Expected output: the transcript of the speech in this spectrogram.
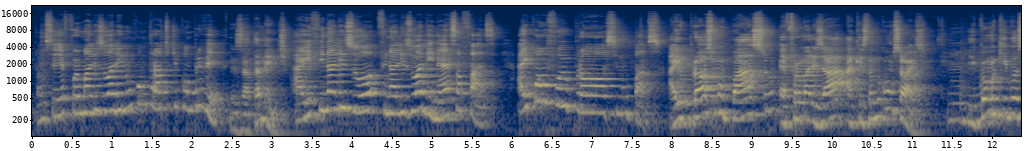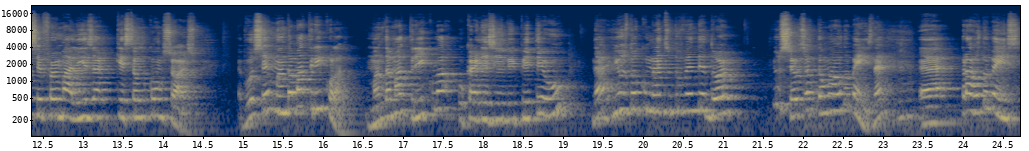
Então você formalizou ali num contrato de compra e venda. Exatamente. Aí finalizou, finalizou ali, né, essa fase. Aí qual foi o próximo passo? Aí o próximo passo é formalizar a questão do consórcio. E como que você formaliza a questão do consórcio? Você manda a matrícula. Manda a matrícula, o carnezinho do IPTU, né? E os documentos do vendedor. E os seus já estão na Rodobens, né? É, Para Rodobens.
